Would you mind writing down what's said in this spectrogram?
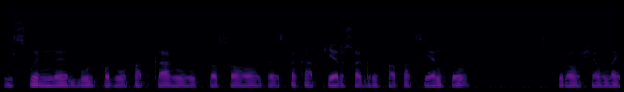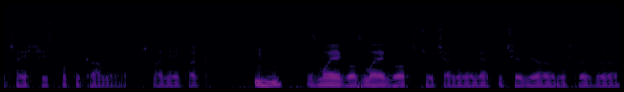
i słynny ból pod łopatkami. To, są, to jest taka pierwsza grupa pacjentów, z którą się najczęściej spotykamy. No, przynajmniej tak mhm. z, mojego, z mojego odczucia. Nie wiem jak u ciebie, ale myślę, że,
